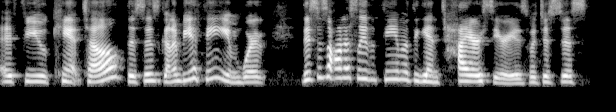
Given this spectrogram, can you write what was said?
If you can't tell, this is going to be a theme where this is honestly the theme of the entire series, which is just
